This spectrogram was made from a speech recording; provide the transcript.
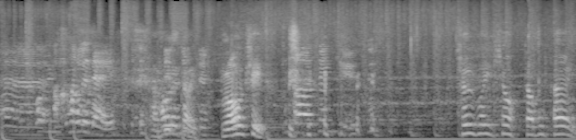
Uh, a holiday. A holiday? Granted. Oh, thank you. Two weeks off, double pay.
